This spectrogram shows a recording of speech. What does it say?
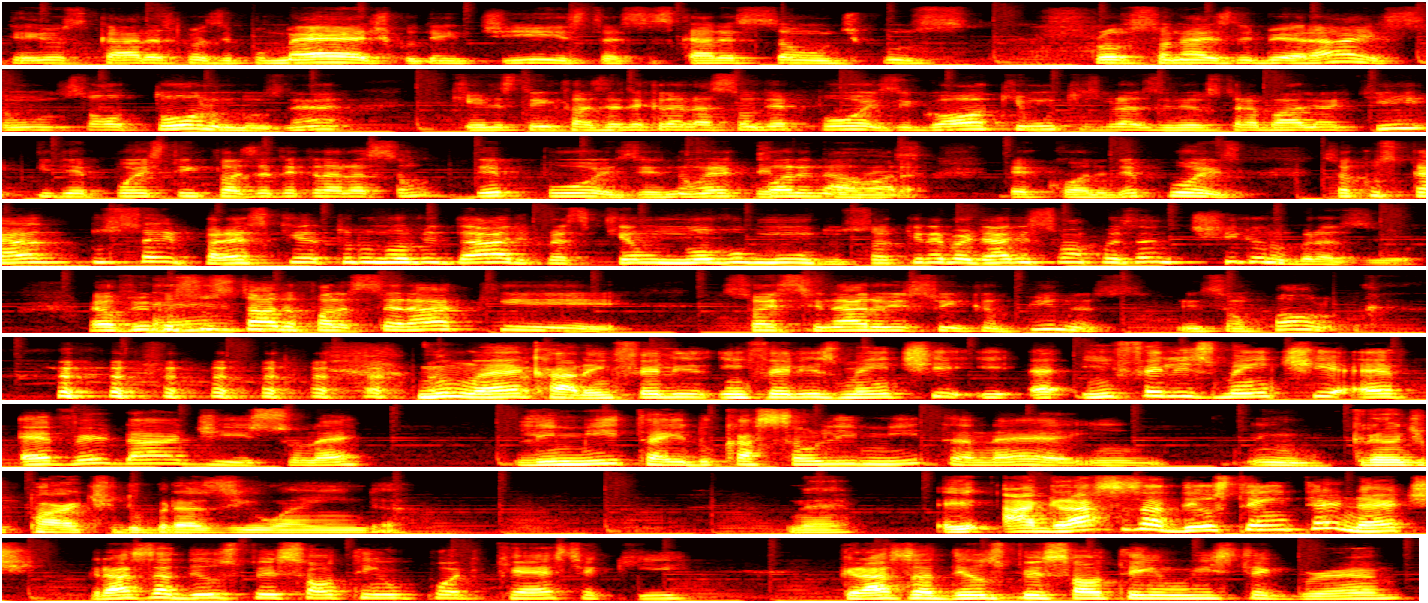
Tem os caras, por exemplo, médico, dentista, esses caras são tipo os profissionais liberais, são, são autônomos, né? Que eles têm que fazer a declaração depois, igual que muitos brasileiros trabalham aqui e depois tem que fazer a declaração depois. Ele não recolhe depois. na hora, recolhe depois. Só que os caras, não sei, parece que é tudo novidade, parece que é um novo mundo. Só que, na verdade, isso é uma coisa antiga no Brasil. Aí eu fico é. assustado, eu falo, será que só ensinaram isso em Campinas, em São Paulo? Não é, cara. Infeliz, infelizmente, é, infelizmente é, é verdade isso, né? Limita, a educação limita, né? Em, em grande parte do Brasil ainda né? E, a, graças a Deus tem a internet. Graças a Deus o pessoal tem o podcast aqui. Graças a Deus o pessoal tem o Instagram.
